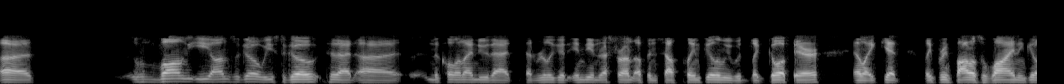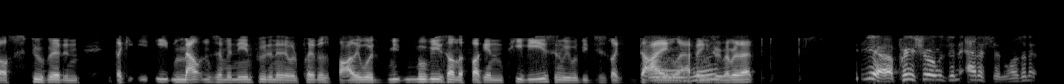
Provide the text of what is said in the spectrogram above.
uh long eons ago we used to go to that uh Nicole and I knew that that really good Indian restaurant up in South Plainfield and we would like go up there and like get like bring bottles of wine and get all stupid and like eat, eat mountains of Indian food and they would play those Bollywood mu- movies on the fucking TVs and we would be just like dying laughing. Do you remember that? Yeah, I'm pretty sure it was in Edison, wasn't it?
